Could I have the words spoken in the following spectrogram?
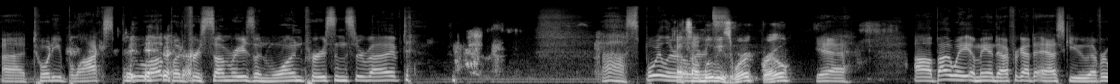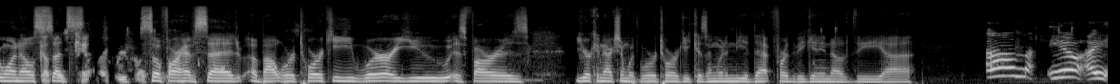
uh, 20 blocks blew up, but for some reason, one person survived. ah, spoiler That's how movies work, bro. Yeah. Uh, by the way, Amanda, I forgot to ask you. Everyone else said, those cat-like reflexes. so far have said about War Torquay. Where are you as far as your connection with War Torquay? Because I'm going to need that for the beginning of the. Uh, Um, you know, I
